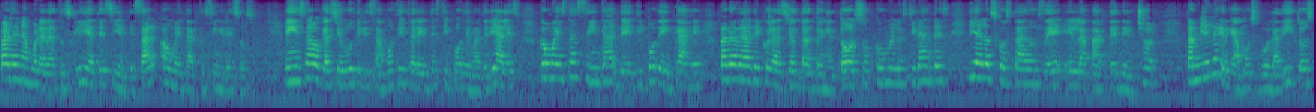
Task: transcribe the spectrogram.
para enamorar a tus clientes y empezar a aumentar tus ingresos. En esta ocasión utilizamos diferentes tipos de materiales, como esta cinta de tipo de encaje para la decoración tanto en el torso como en los tirantes y a los costados de la parte del short. También le agregamos voladitos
